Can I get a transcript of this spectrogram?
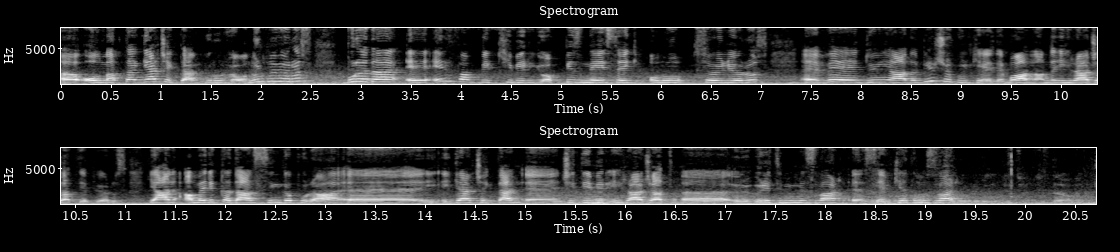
e, olmaktan gerçekten gurur ve onur duyuyoruz. Burada e, en ufak bir kibir yok. Biz neysek onu söylüyoruz. Ve dünyada birçok ülkeye de bu anlamda ihracat yapıyoruz. Yani Amerika'dan Singapur'a e, gerçekten e, ciddi bir ihracat e, üretimimiz var, e, sevkiyatımız var. Biz devam edelim.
